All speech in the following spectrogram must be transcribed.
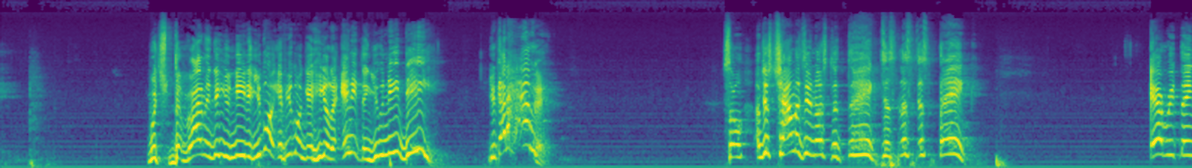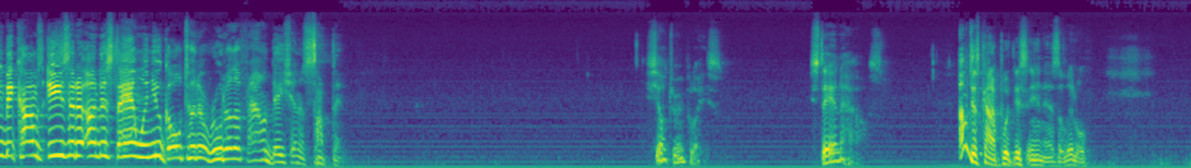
Which the vitamin D you need, if you're going, if you're going to get healed of anything, you need D. You got to have it. So I'm just challenging us to think. Just let's just think. Everything becomes easy to understand when you go to the root of the foundation of something. Shelter in place. Stay in the house. I'm just kind of put this in as a little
